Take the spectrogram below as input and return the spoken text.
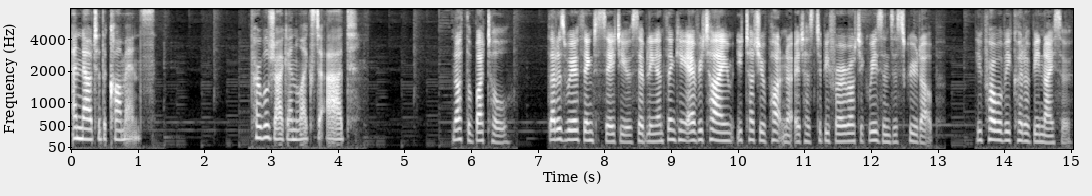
And now to the comments. Purple Dragon likes to add, Not the butthole. That is weird thing to say to your sibling, and thinking every time you touch your partner it has to be for erotic reasons is screwed up. You probably could have been nicer,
